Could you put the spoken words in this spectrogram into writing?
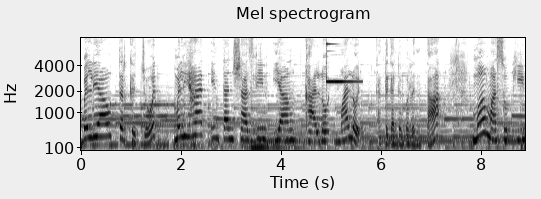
Beliau terkejut melihat Intan Shazlin yang kalut malut, kata ganda berentak, memasuki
